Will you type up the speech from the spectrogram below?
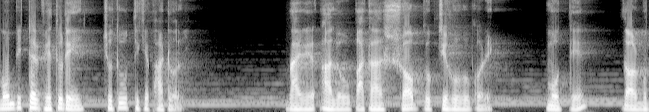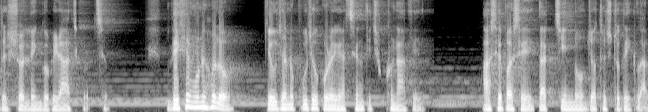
মন্দিরটার ভেতরে চতুর্দিকে ফাটল। বাইরের আলো, বাতাস, সব ডুবছে হু হু করে। মধ্যে নর্মদেশ্বর লিঙ্গ বিরাজ করছে। দেখে মনে হলো কেউ যেন পুজো করে গেছেন কিছুক্ষণ আগে। আশেপাশে তার চিহ্ন যথেষ্ট দেখলাম।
